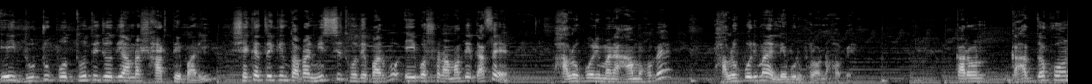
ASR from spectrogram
এই দুটো পদ্ধতি যদি আমরা সারতে পারি, সেক্ষেত্রে কিন্তু আমরা নিশ্চিত হতে পারব এই বছর আমাদের কাছে ভালো পরিমাণে আম হবে, ভালো পরিমাণে লেবুর ফলন হবে। কারণ গাছ যখন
